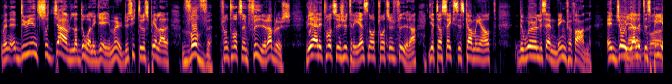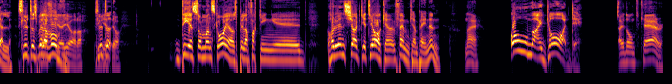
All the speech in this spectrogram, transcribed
Men eh, du är en så jävla dålig gamer. Du sitter och spelar WoW från 2004 brors. Vi är i 2023, snart 2024. GTA 6 is coming out. The world is ending för fan. Enjoya Men lite vad- spel. Sluta spela Vad ska WoW. jag göra? i Sluta- GTA? Det som man ska göra, spela fucking... Eh... Har du ens kört GTA 5-kampanjen? Nej. Oh my god! I don't care.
